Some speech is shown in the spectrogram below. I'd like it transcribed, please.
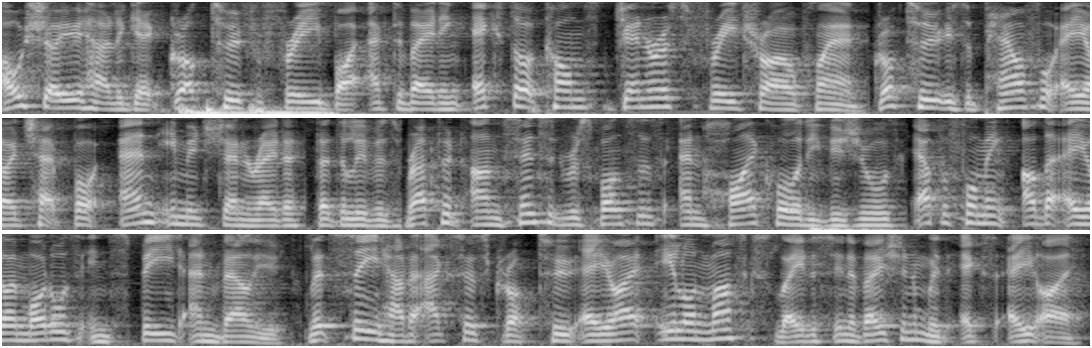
I'll show you how to get Grok 2 for free by activating X.com's generous free trial plan. Grok 2 is a powerful AI chatbot and image generator that delivers rapid, uncensored responses and high quality visuals, outperforming other AI models in speed and value. Let's see how to access Grok 2 AI, Elon Musk's latest innovation with XAI.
